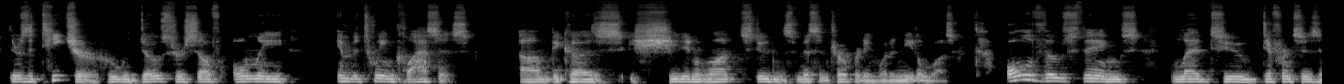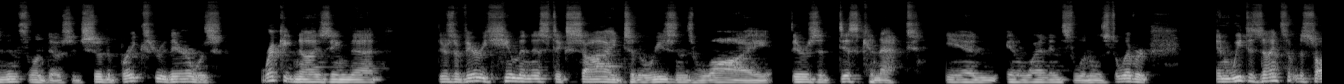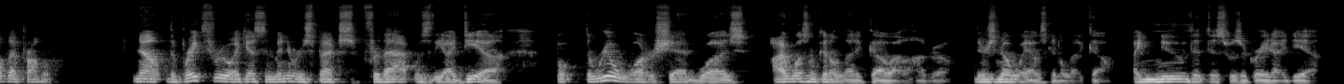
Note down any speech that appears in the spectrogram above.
There's a teacher who would dose herself only in between classes um, because she didn't want students misinterpreting what a needle was. All of those things led to differences in insulin dosage. So the breakthrough there was recognizing that there's a very humanistic side to the reasons why there's a disconnect in in when insulin was delivered and we designed something to solve that problem now the breakthrough i guess in many respects for that was the idea but the real watershed was I wasn't going to let it go, Alejandro. There's no way I was going to let it go. I knew that this was a great idea.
